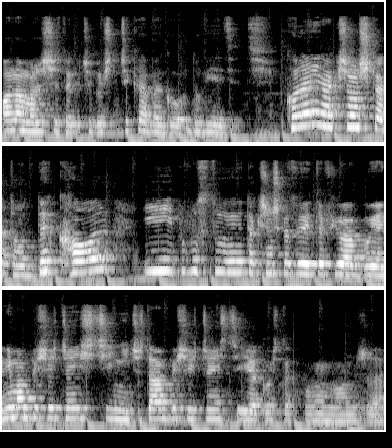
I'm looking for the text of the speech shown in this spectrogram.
ona może się tego czegoś ciekawego dowiedzieć. Kolejna książka to Call i po prostu ta książka tutaj trafiła, bo ja nie mam pierwszej części, nie czytałam pierwszej części i jakoś tak powiem wam, że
